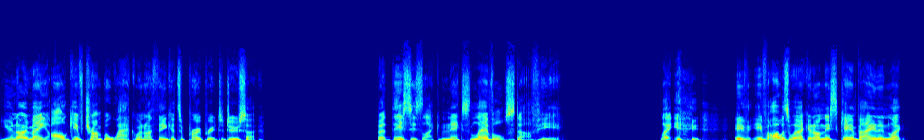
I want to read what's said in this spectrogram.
you know me, I'll give Trump a whack when I think it's appropriate to do so. But this is like next level stuff here. Like, if, if I was working on this campaign and like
